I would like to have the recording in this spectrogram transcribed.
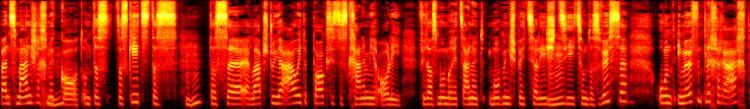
wenn es menschlich nicht geht. Und das, das gibt's, das, Mhm. das äh, erlebst du ja auch in der Praxis, das kennen wir alle. Für das muss man jetzt auch nicht Mobbing-Spezialist Mhm. sein, um das zu wissen. Und im öffentlichen Recht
